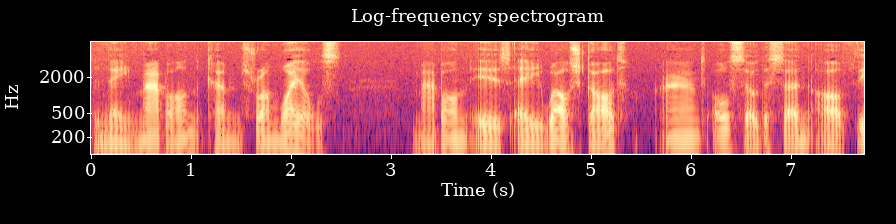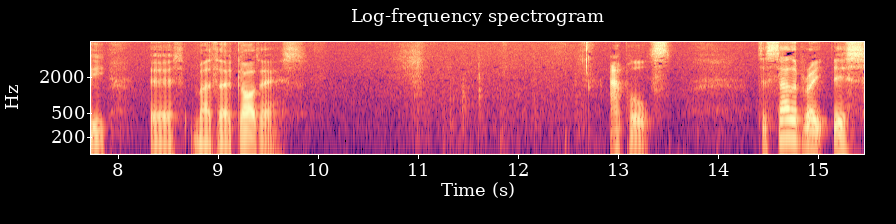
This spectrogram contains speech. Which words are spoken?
The name Mabon comes from Wales. Mabon is a Welsh god and also the son of the Earth Mother Goddess. Apples. To celebrate this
